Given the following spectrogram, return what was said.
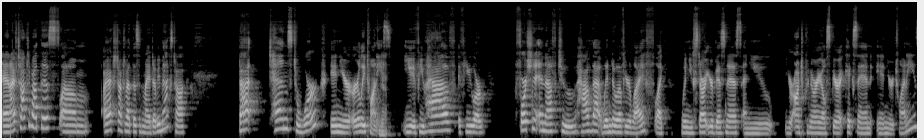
And I've talked about this um I actually talked about this in my Adobe Max talk. That tends to work in your early 20s. Yeah. You, if you have if you are fortunate enough to have that window of your life like when you start your business and you your entrepreneurial spirit kicks in in your 20s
